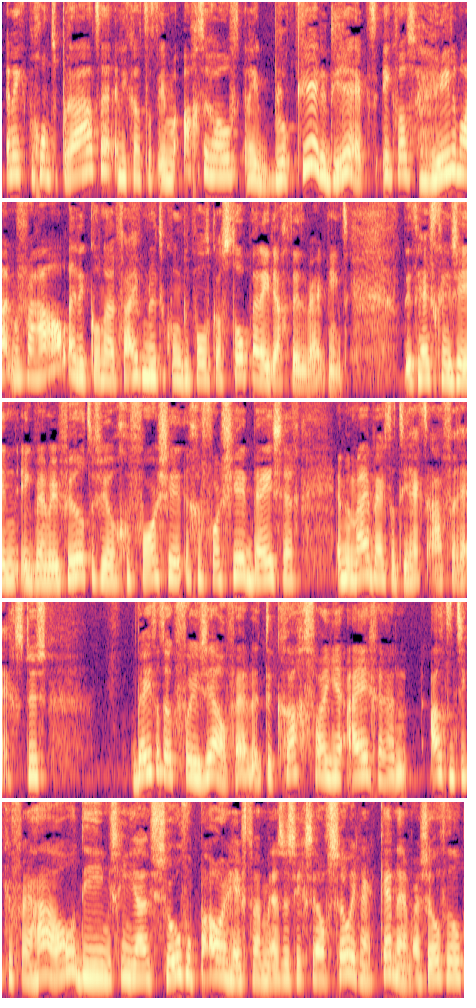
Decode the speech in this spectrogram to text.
en ik begon te praten en ik had dat in mijn achterhoofd en ik blokkeerde direct. Ik was helemaal uit mijn verhaal en ik kon na vijf minuten kon ik de podcast stoppen en ik dacht: dit werkt niet. Dit heeft geen zin. Ik ben weer veel te veel geforceerd, bezig. En bij mij werkt dat direct averechts. Dus weet dat ook voor jezelf. Hè? De kracht van je eigen authentieke verhaal, die misschien juist zoveel power heeft, waar mensen zichzelf zo in herkennen en waar zoveel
